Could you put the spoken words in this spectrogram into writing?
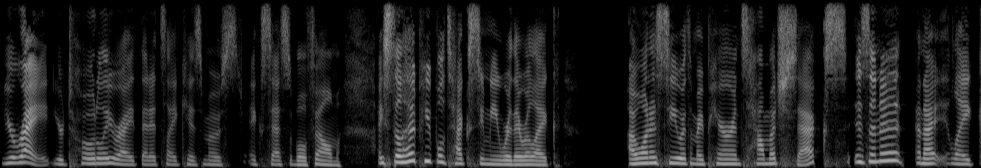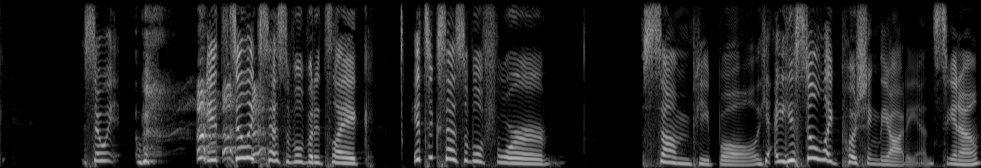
you're right. You're totally right that it's like his most accessible film. I still had people texting me where they were like, "I want to see with my parents how much sex is in it," and I like, so it, it's still accessible, but it's like it's accessible for some people. He- He's still like pushing the audience, you know.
